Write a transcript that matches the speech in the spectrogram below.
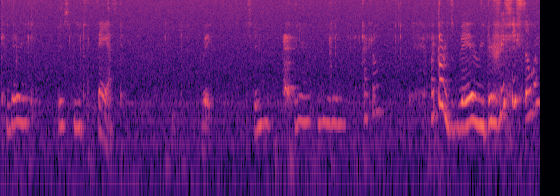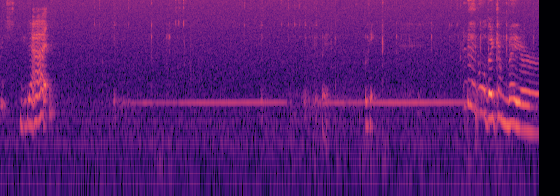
Conveyor is speed fast. Wait, spin? Yeah, medium. Actually, my car is very dirty, so I'm just do that. Wait, okay. Enable the conveyor.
